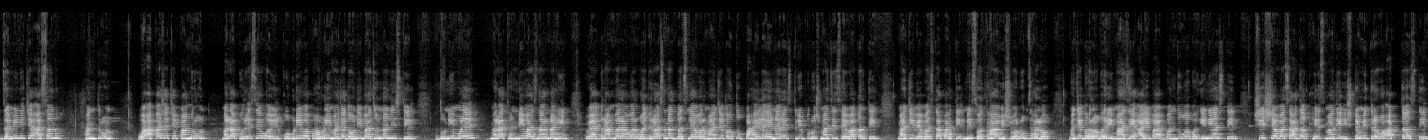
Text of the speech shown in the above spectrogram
जमिनीचे आसन हंतरून व आकाशाचे पांघरून मला पुरेसे होईल. कुबडी व फावडी माझ्या दोन्ही बाजूंना निसतील. धुनीमुळे मला थंडी वाजणार नाही. व्याघ्रांबरावर वज्रासनात बसल्यावर माझे कौतुक पाहायला येणारे स्त्री पुरुष माझी सेवा करतील माझी व्यवस्था पाहतील. मी स्वतः विश्वरूप झालो. म्हणजे घरोघरी माझे आईबाप बंधू व भगिनी असतील. शिष्य व साधक हेच माझे इष्टमित्र व आप्त असतील.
